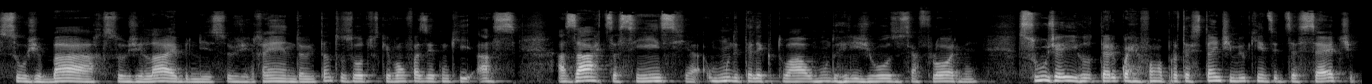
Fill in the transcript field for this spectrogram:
surge Bach, surge Leibniz, surge Handel e tantos outros que vão fazer com que as, as artes, a ciência, o mundo intelectual, o mundo religioso se aflorem. Né? Surge aí Lutero com a Reforma Protestante em 1517,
